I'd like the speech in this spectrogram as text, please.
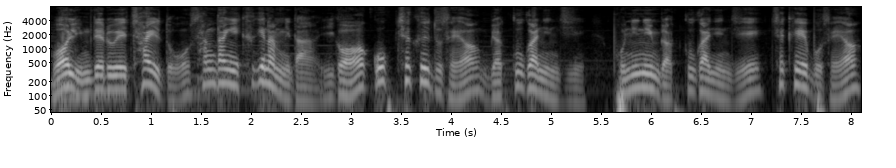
월 임대료의 차이도 상당히 크게 납니다. 이거 꼭 체크해 두세요. 몇 구간인지, 본인이 몇 구간인지 체크해 보세요.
